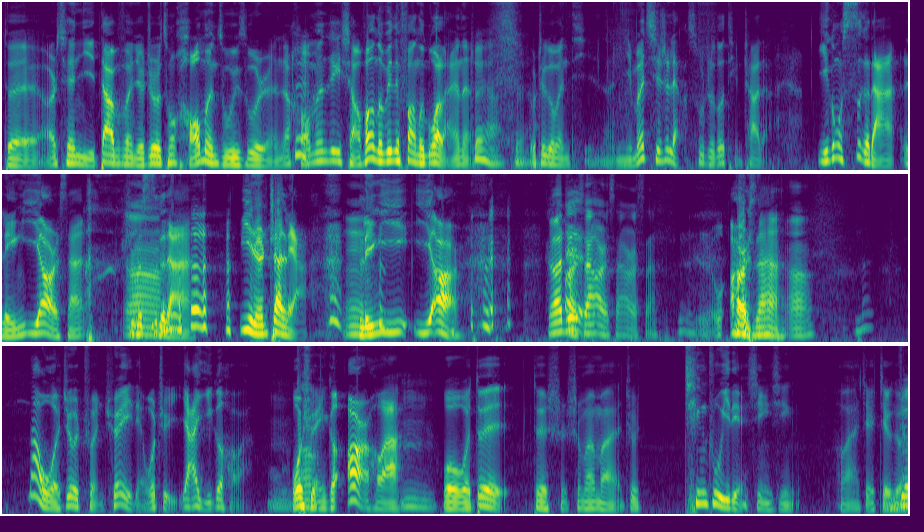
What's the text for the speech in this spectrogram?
对，而且你大部分就就是从豪门租一租人，那豪门这个想放都不一定放得过来呢。对啊，对啊有这个问题。那你们其实俩素质都挺差的，一共四个答案，零一二三，是不是四个答案？一人占俩，嗯零一一二，然后这二三二三二三。二三，啊，那那我就准确一点，我只压一个，好吧？嗯。我选一个二，好吧？嗯，我我对对是是妈妈就倾注一点信心，好吧？这这个就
